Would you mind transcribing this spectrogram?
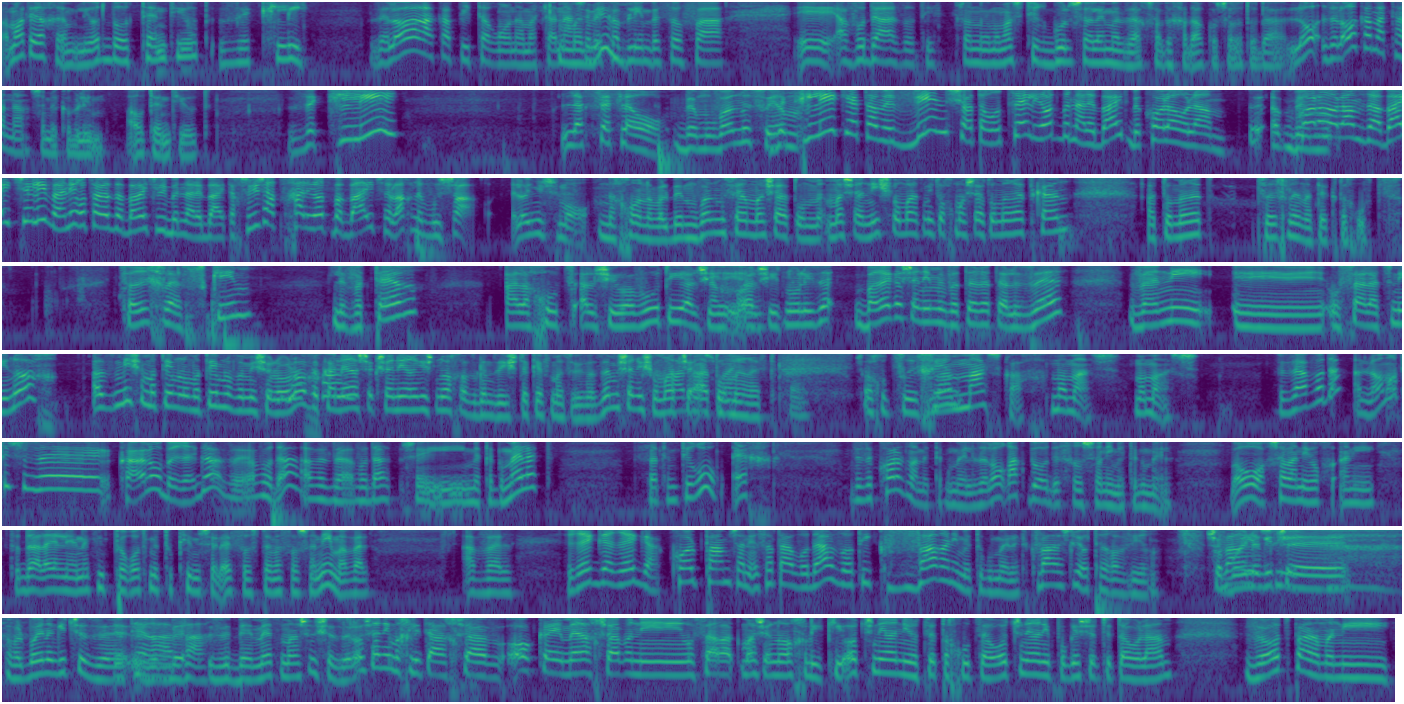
ואמרתי לכם, להיות באותנטיות זה כלי. זה לא רק הפתרון, המתנה מדהים. שמקבלים בסוף העבודה הזאת. יש לנו ממש תרגול שלם על זה עכשיו בחדר כושר לתודעה. לא, זה לא רק המתנה שמקבלים, האותנטיות. זה כלי לצאת לאור. במובן זה מסוים, כלי כי אתה מבין שאתה רוצה להיות בנעלי בית בכל העולם. במו- כל העולם זה הבית שלי ואני רוצה להיות בבית שלי בנעלי בית. תחשבי שאת צריכה להיות בבית שלך לבושה, אלוהים ישמור. נכון, אבל במובן מסוים מה, שאת, מה שאני שומעת מתוך מה שאת אומרת כאן, את אומרת צריך לנתק את החוץ. צריך להסכים, לוותר על החוץ, על שיאהבו אותי, על, ש... נכון. על שייתנו לי זה. ברגע שאני מוותרת על זה, ואני אה, עושה לעצמי נוח, אז מי שמתאים לו מתאים לו ומי שלא לא, נכון. וכנראה שכשאני ארגיש נוח אז גם זה ישתקף מהסביבה. זה מה שאני שומעת שאת משמעית, אומרת. כן. שאנחנו צריכים... ממש כך, ממש, ממש. וזה עבודה, אני לא אמרתי שזה קל או ברגע, זה עבודה, אבל זה עבודה שהיא מתגמלת, ואתם תראו איך, וזה כל הזמן מתגמל, זה לא רק בעוד עשר שנים מתגמל. ברור, עכשיו אני, אני, יודע, אני נהנית מפירות מתוקים של 10-12 שנים, אבל, אבל רגע, רגע, כל פעם שאני עושה את העבודה הזאת, כבר אני מתוגמלת, כבר יש לי יותר אוויר. עכשיו בואי נגיד לי- ש... אבל בואי נגיד שזה יותר זה, אהבה. זה באמת משהו שזה לא שאני מחליטה עכשיו אוקיי מעכשיו אני עושה רק מה שנוח לי כי עוד שנייה אני יוצאת החוצה עוד שנייה אני פוגשת את העולם ועוד פעם אני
